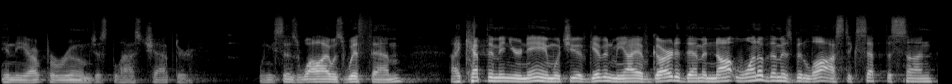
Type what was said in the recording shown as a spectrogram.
in the upper room, just last chapter, when he says, While I was with them, I kept them in your name, which you have given me. I have guarded them, and not one of them has been lost except the son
